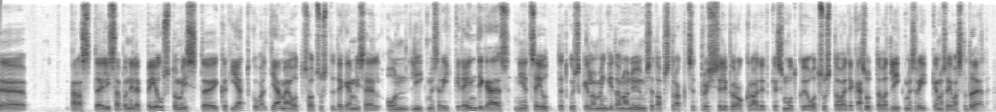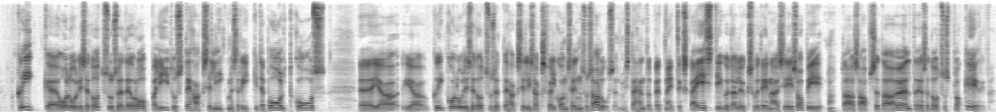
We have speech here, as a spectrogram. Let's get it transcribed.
pärast Lissaboni leppe jõustumist ikkagi jätkuvalt jäme ots otsuste tegemisel on liikmesriikide endi käes, nii et see jutt, et kuskil on mingid anonüümsed abstraktsed Brüsseli bürokraadid, kes muudkui otsustavad ja käsutavad liikmesriike, no see ei vasta tõele. kõik olulised otsused Euroopa Liidus tehakse liikmesriikide poolt koos ja, ja kõik olulised otsused tehakse lisaks veel konsensuse alusel, mis tähendab, et näiteks ka Eesti, kui talle üks või teine asi ei sobi, noh ta saab seda öelda ja seda otsust blokeerida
